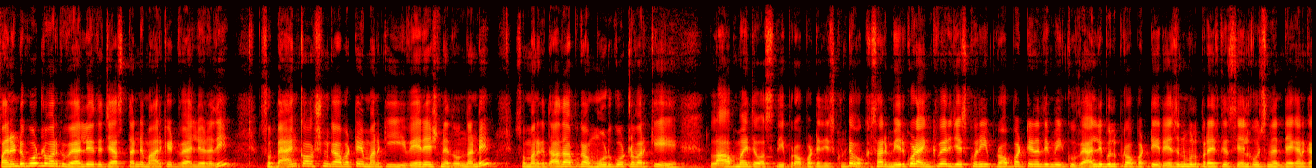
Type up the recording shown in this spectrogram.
పన్నెండు కోట్ల వరకు వాల్యూ అయితే చేస్తండి మార్కెట్ వాల్యూ అనేది. సో బ్యాంక్ ఆప్షన్ కాబట్టి మనకి ఈ వేరియేషన్ అనేది ఉందండి. సో మనకి దాదాపుగా మూడు కోట్ల వరకు లాభం అయితే వస్తుంది ఈ ప్రాపర్టీ తీసుకుంటే. ఒకసారి మీరు కూడా ఎంక్వైరీ చేసుకొని ఈ ప్రాపర్టీ అనేది మీకు వాల్యుబుల్ ప్రాపర్టీ రీజనబుల్ ప్రైస్కి సేల్కి వచ్చిందంటే కనుక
